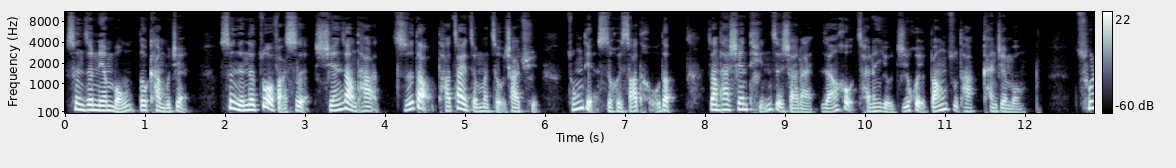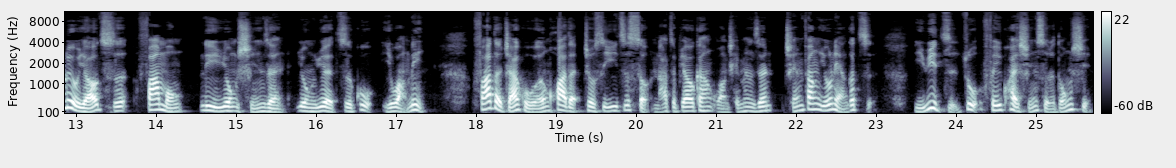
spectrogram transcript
甚至连蒙都看不见。圣人的做法是先让他。知道他再怎么走下去，终点是会杀头的，让他先停止下来，然后才能有机会帮助他看见蒙。初六爻辞发蒙，利用行人，用月自固以往令。发的甲骨文画的就是一只手拿着标杆往前面扔，前方有两个指，以喻止住飞快行驶的东西。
